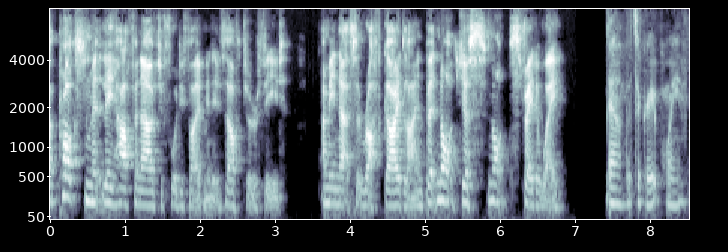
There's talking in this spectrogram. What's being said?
approximately half an hour to 45 minutes after a feed. I mean, that's a rough guideline, but not just, not straight away. Yeah, that's a great point.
